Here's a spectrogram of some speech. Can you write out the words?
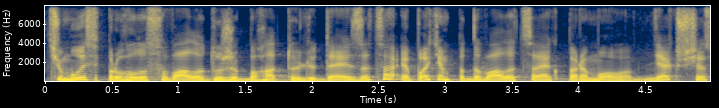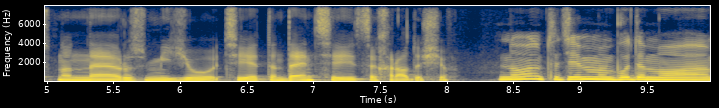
чомусь проголосувало дуже багато людей за це, і потім подавали це як перемогу. Я, якщо чесно, не розумію цієї тенденції цих радощів. Ну, тоді ми будемо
